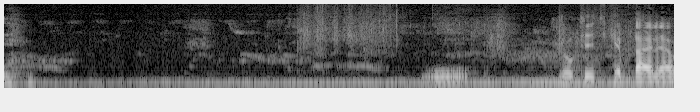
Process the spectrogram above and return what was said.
อืม ลูกที่เก็บได้แล้ว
